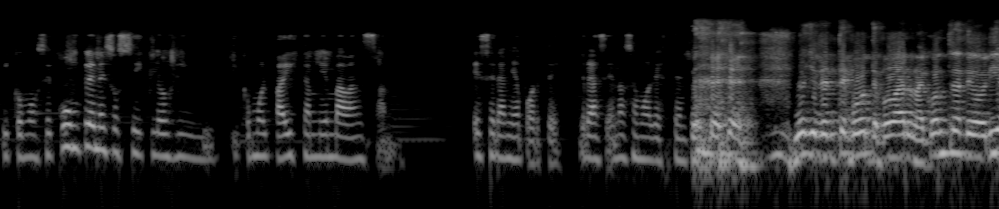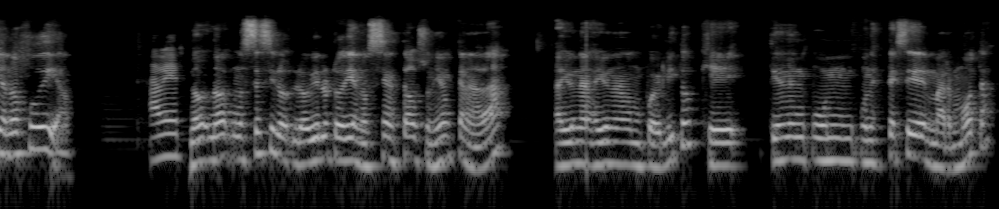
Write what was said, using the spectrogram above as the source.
y cómo se cumplen esos ciclos y, y cómo el país también va avanzando. Ese era mi aporte. Gracias, no se molesten. no, yo te, puedo, te, puedo, dar una contrateoría no judía. A ver. No, no, no sé si lo, lo, vi el otro día, no sé si en Estados Unidos, en Canadá, hay, una, hay una, un pueblito que tienen un, una especie de marmota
